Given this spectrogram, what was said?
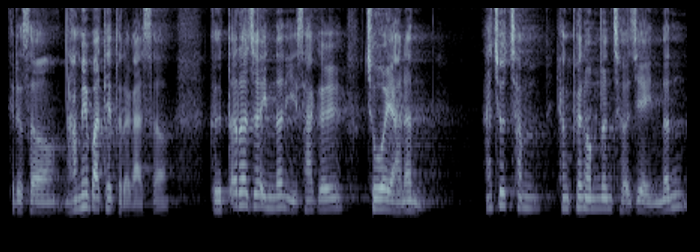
그래서 남의 밭에 들어가서 그 떨어져 있는 이삭을 주어야 하는 아주 참 형편없는 처지에 있는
